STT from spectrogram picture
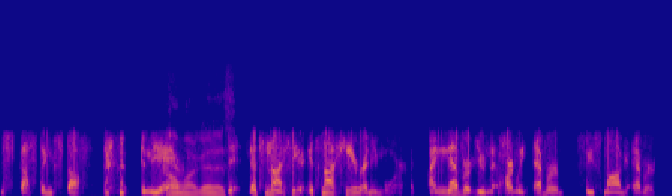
disgusting stuff in the air. Oh my goodness! Th- That's not here. It's not here anymore. I never, you ne- hardly ever see smog ever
